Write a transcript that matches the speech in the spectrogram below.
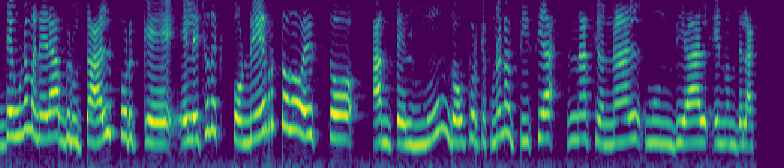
de una manera brutal, porque el hecho de exponer todo esto ante el mundo porque fue una noticia nacional, mundial, en donde la,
